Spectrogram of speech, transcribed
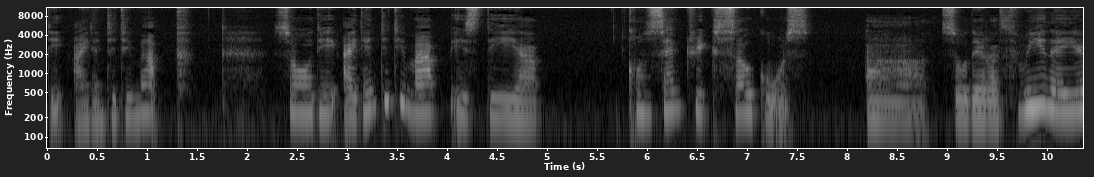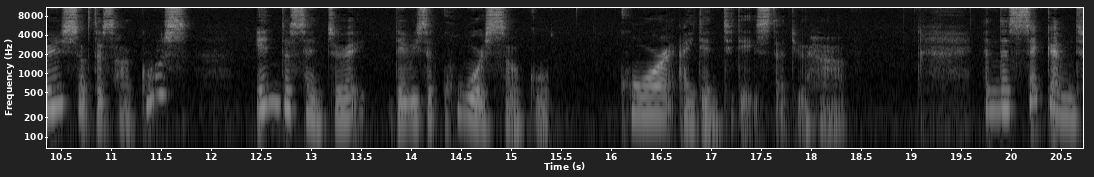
the identity map. So the identity map is the uh, concentric circles uh, so there are three layers of the circles in the center there is a core circle core identities that you have. And the second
